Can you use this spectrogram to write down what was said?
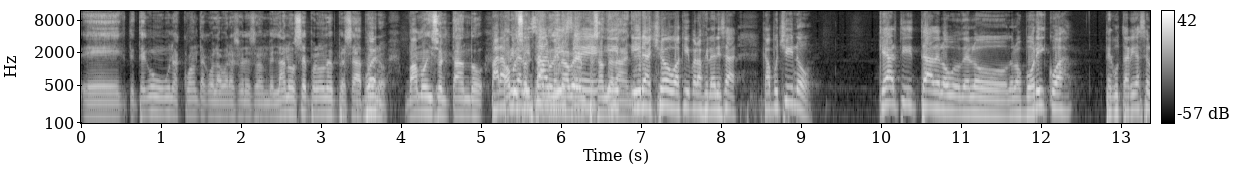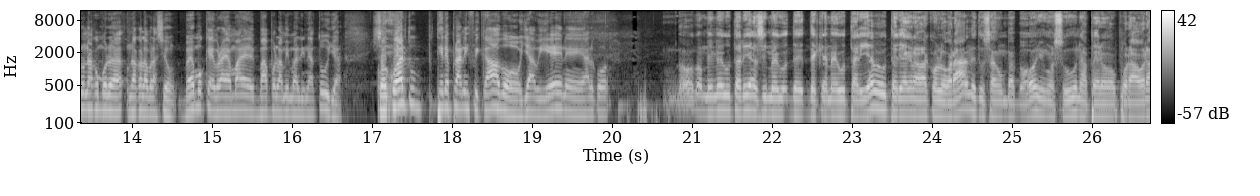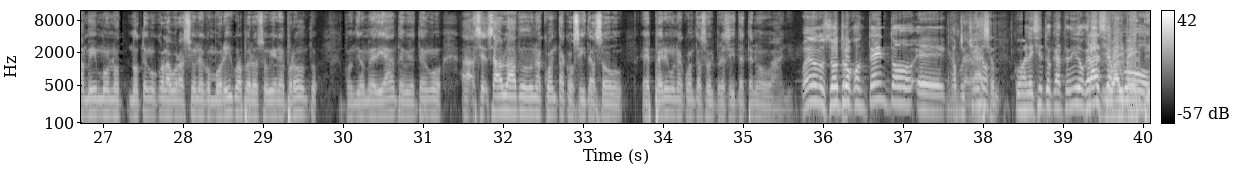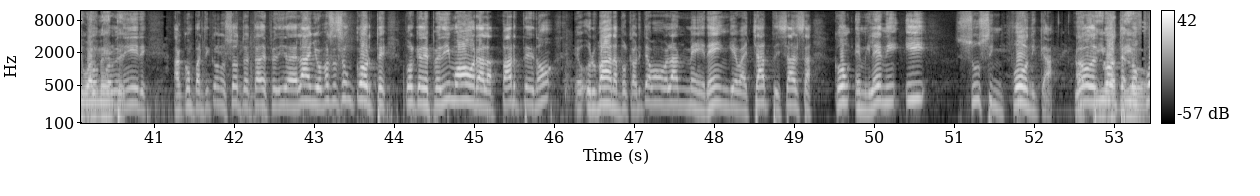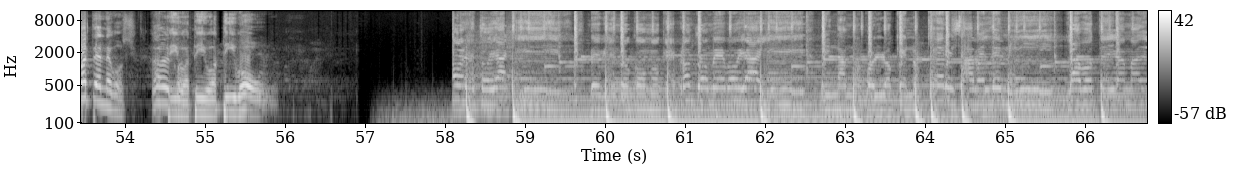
Eh, te- tengo unas cuantas colaboraciones. En verdad no sé por dónde empezar. Bueno. pero vamos a ir soltando. Para vamos finalizar, soltando me una vez empezando el año. ir a show aquí para finalizar. Capuchino, ¿qué artista de, los de, los de los boricuas te gustaría hacer una, una colaboración? Vemos que Brian Mayer va por la misma línea tuya. ¿Con Sí. cuál tú tienes planificado ya viene algo? No, a mí me gustaría, si me, de, de que me gustaría, me gustaría grabar con los grandes, tú sabes, un Bad Bunny, un Ozuna, pero por ahora mismo no, no tengo colaboraciones con Boricua, pero eso viene pronto, con Dios mediante. Yo tengo, ah, se, se ha hablado de unas cuantas cositas, so, esperen unas cuantas sorpresitas este nuevo año. Bueno, nosotros contentos, eh, Capuchino, con el éxito que ha tenido. Gracias Igualmente, por, por- igualmente. por venir a compartir con nosotros esta despedida del año. Vamos a hacer un corte porque despedimos ahora la parte ¿no? eh, urbana, porque ahorita vamos a hablar merengue, bachata y salsa con Emileni y su sinfónica. Luego del Activo, corte, activo. lo fuerte del negocio. Luego del Activo, corte. activo, activo. Ahora estoy aquí, bebiendo como que pronto me voy a ir, brindando por lo que no quieren saber de mí. La botella más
